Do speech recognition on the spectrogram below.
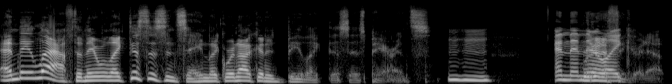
and they laughed and they were like, this is insane. Like, we're not going to be like this as parents. Mm-hmm. And then We're they're like, figure it out.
